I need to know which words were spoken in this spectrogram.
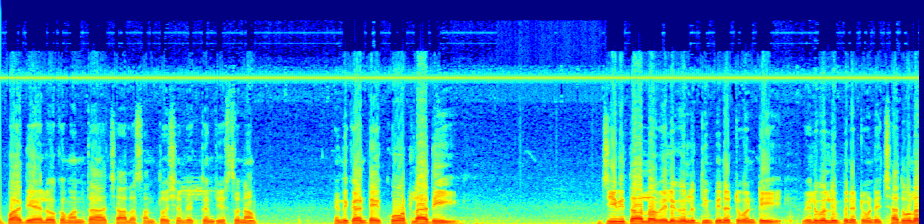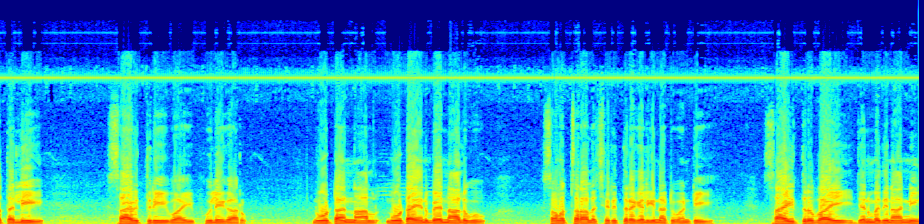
ఉపాధ్యాయ లోకమంతా చాలా సంతోషం వ్యక్తం చేస్తున్నాం. ఎందుకంటే కోట్లాది జీవితాల్లో వెలుగులు దింపినటువంటి వెలుగులు నింపినటువంటి చదువుల తల్లి సావిత్రిబాయి పూలే గారు. నూట నాలుగు నూట ఎనభై నాలుగు సంవత్సరాల చరిత్ర కలిగినటువంటి సావిత్రిబాయి జన్మదినాన్ని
